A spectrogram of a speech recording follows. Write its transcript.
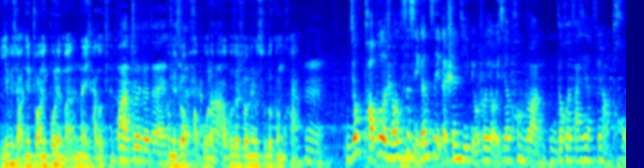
一不小心撞一玻璃门，那一下都挺疼哇，的。对对对，更别说跑步了，啊跑步的时候那个速度更快。嗯，你就跑步的时候，自己嗯跟自己的身体，比如说有一些碰撞，你都会发现非常痛。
